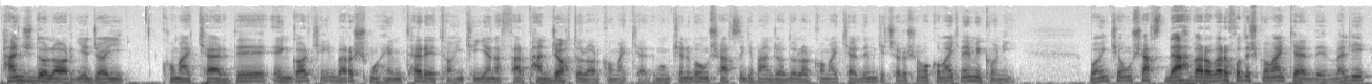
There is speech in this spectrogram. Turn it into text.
پنج دلار یه جایی کمک کرده انگار که این براش مهمتره تا اینکه یه نفر 50 دلار کمک کرده. ممکنه به اون شخصی که 50 دلار کمک کرده میگه چرا شما کمک نمی کنی با اینکه اون شخص ده برابر خودش کمک کرده ولی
